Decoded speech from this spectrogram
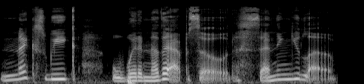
next week with another episode. Sending you love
